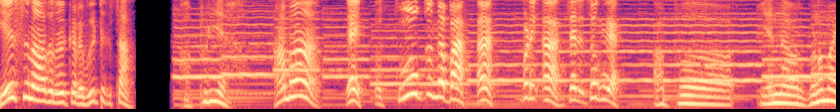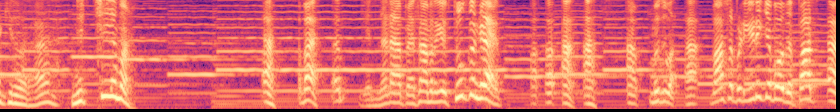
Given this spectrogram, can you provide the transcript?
இயேசுநாதர் இருக்கிற வீட்டுக்கு தான். அப்படியா? ஆமா. ஏய் தூக்குங்கப்பா. இப்படி சரி தூக்குங்க. அப்போ என்ன அவர் குணமாக்கிடுவாரா நிச்சயமா என்னடா பேசாம இருக்க தூக்குங்க மெதுவா வாசப்படி இடிக்க போகுது பாத்து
